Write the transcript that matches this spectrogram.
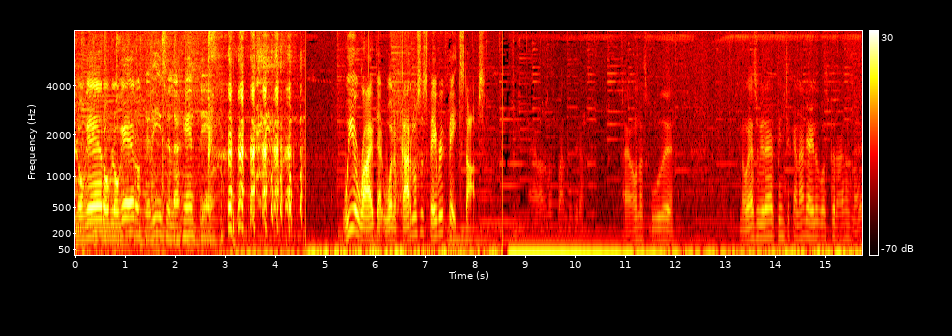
Bloguero, bloguero, te dice la gente. we arrived at one of Carlos's favorite bait stops. Ahí van unos cuantos, mira. Ahí va una escude. Me voy a subir al pinche canal y ahí los voy a esperar en el medio.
